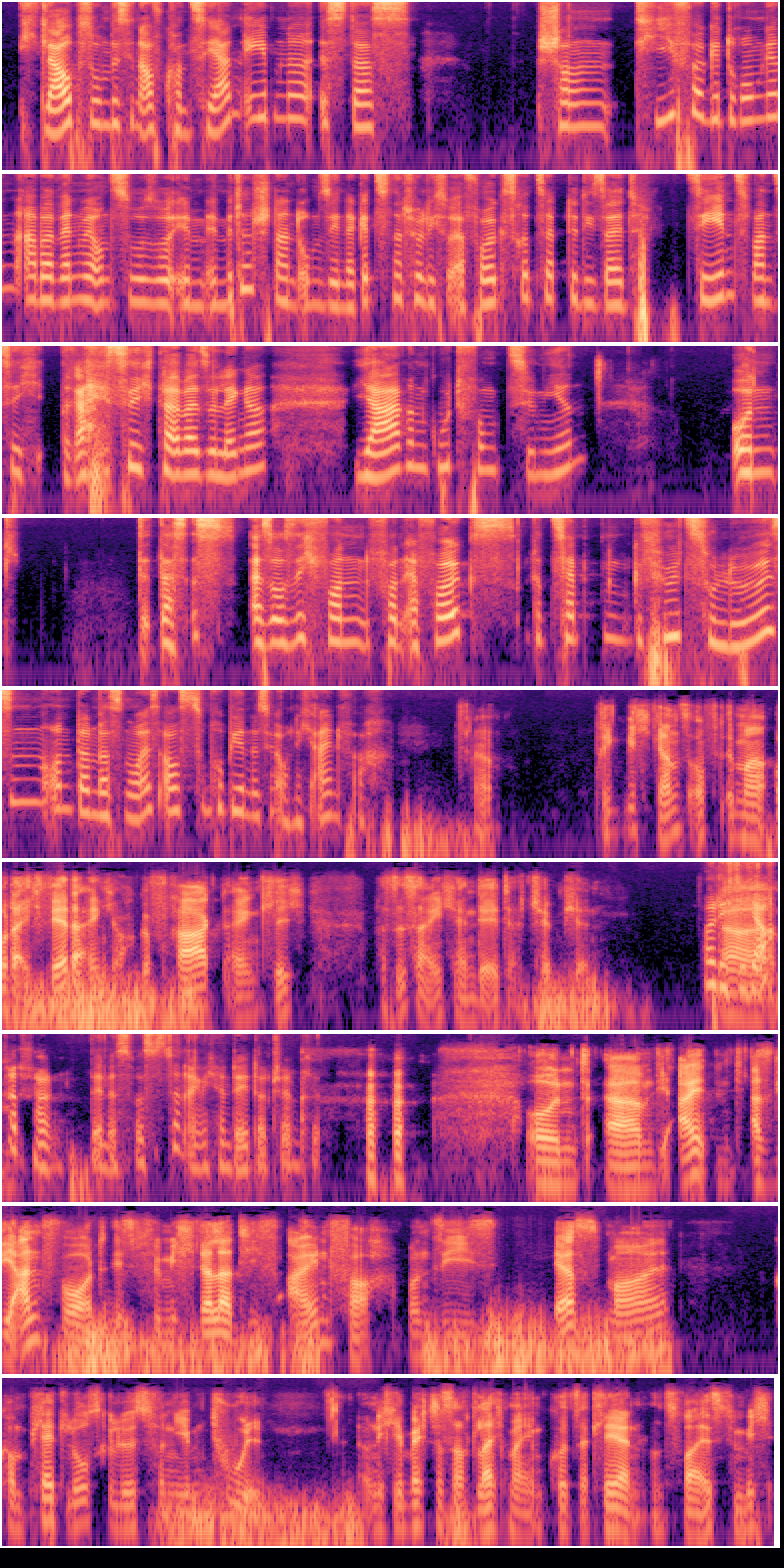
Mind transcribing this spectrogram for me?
ich glaube, so ein bisschen auf Konzernebene ist das schon tiefer gedrungen, aber wenn wir uns so, so im, im Mittelstand umsehen, da gibt es natürlich so Erfolgsrezepte, die seit 10, 20, 30, teilweise länger Jahren gut funktionieren. Und das ist, also sich von, von Erfolgsrezepten gefühlt zu lösen und dann was Neues auszuprobieren, ist ja auch nicht einfach. Ja. Bringt mich ganz oft immer, oder ich werde eigentlich auch gefragt eigentlich, was ist eigentlich ein Data Champion? Wollte ich dich auch ähm. gerade fragen, Dennis, was ist denn eigentlich ein Data Champion? und ähm, die, also die Antwort ist für mich relativ einfach und sie ist erstmal komplett losgelöst von jedem Tool. Und ich möchte das auch gleich mal eben kurz erklären. Und zwar ist für mich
